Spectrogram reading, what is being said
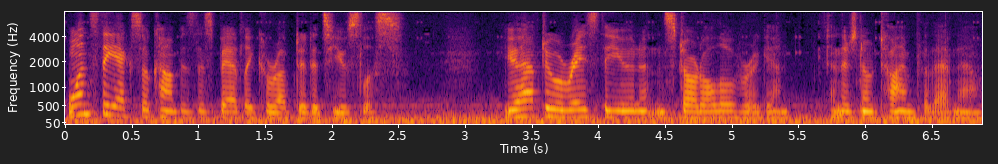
Once the exocomp is this badly corrupted, it's useless. You have to erase the unit and start all over again, and there's no time for that now.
